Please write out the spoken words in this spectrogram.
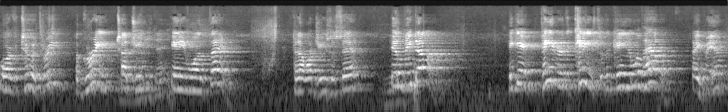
Or if two or three agree touching any one thing. Is that what Jesus said? It'll be done. He gave Peter the keys to the kingdom of heaven. Amen.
